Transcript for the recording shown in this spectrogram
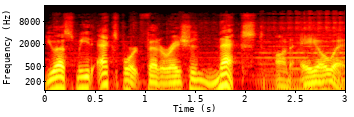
U.S. Meat Export Federation next on AOA.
